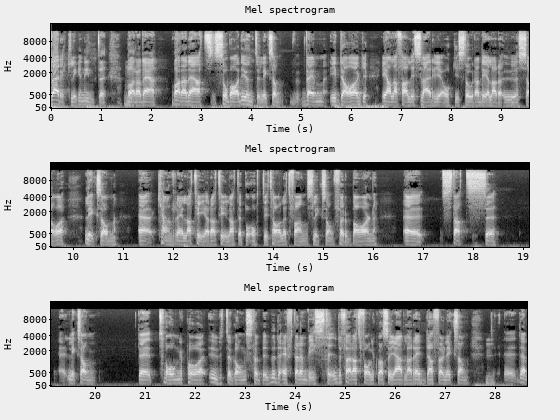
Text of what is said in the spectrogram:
verkligen inte. Mm. Bara det bara det att så var det ju inte liksom. Vem idag, i alla fall i Sverige och i stora delar av USA, liksom eh, kan relatera till att det på 80-talet fanns liksom för barn eh, stats... Eh, liksom tvång på utegångsförbud efter en viss tid för att folk var så jävla rädda för liksom mm. Eh, det,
